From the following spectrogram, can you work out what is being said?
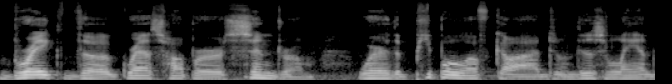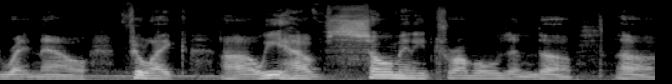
break the grasshopper syndrome where the people of God on this land right now feel like uh, we have so many troubles and uh, uh,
